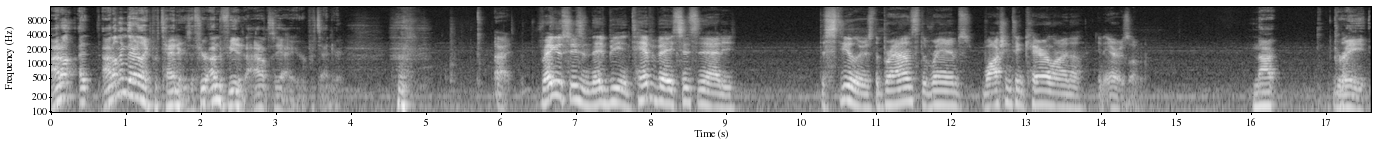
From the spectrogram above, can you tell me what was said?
I don't I, I don't think they're like pretenders. If you're undefeated, I don't see how you're a pretender. Regular season, they'd be in Tampa Bay, Cincinnati, the Steelers, the Browns, the Rams, Washington, Carolina, and Arizona. Not great.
